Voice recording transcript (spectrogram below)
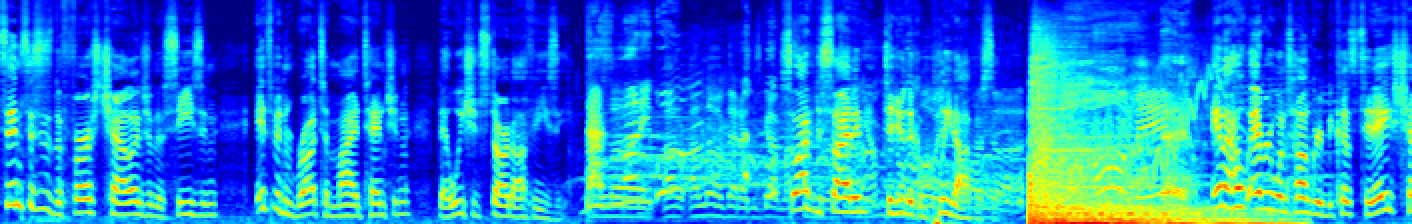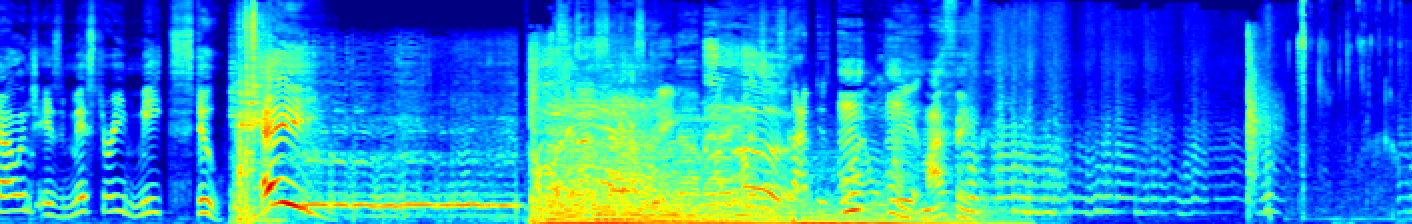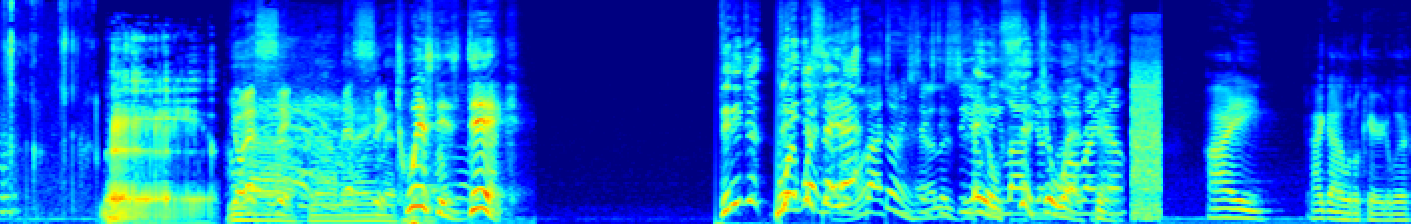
Since this is the first challenge of the season, it's been brought to my attention that we should start off easy. That's money, boy. I, I love that. I just got my So I've decided assignment. To do the complete opposite. Uh, on. And I hope everyone's hungry because today's challenge is mystery meat stew. Hey! Slap this boy on wheel. My favorite. Yo, that's sick. That's sick. Twist his dick. Did he just did he just say that? Xbox 360 Hey, yo, COD live, sit your you ass right down. now? I I got a little carried away.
